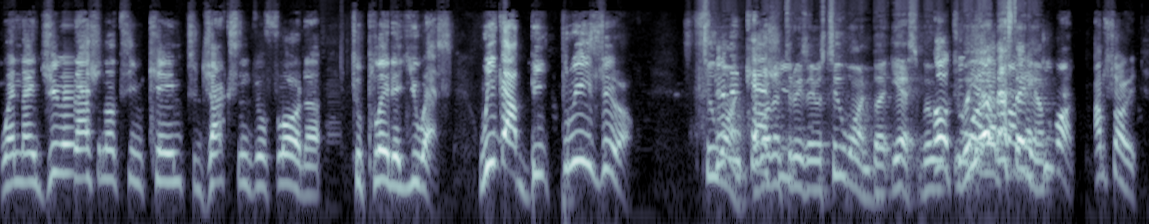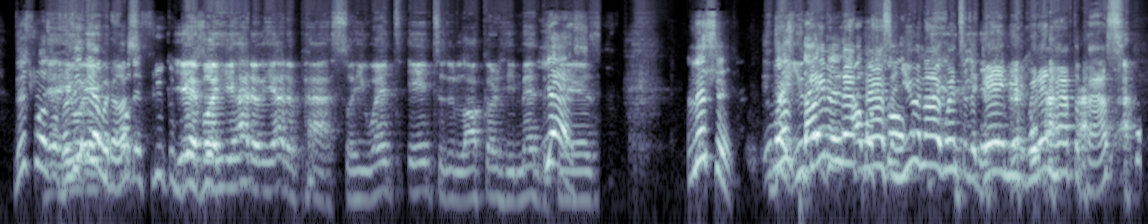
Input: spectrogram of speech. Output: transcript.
when Nigeria national team came to Jacksonville, Florida to play the US. We got beat 3-0. Two Stephen one. It wasn't Keshi- three. It was two one. But yes, we, Oh, 2-1. were yeah, at that sorry, stadium. 2-1. I'm sorry. This was Yeah, a he Was he there with us? they flew to Yeah, Brazil. but he had a he had a pass, so he went into the locker. He met the Yes. players. Listen, Wait, Just you gave him that pass, and you and I went to the game. We didn't have to pass.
